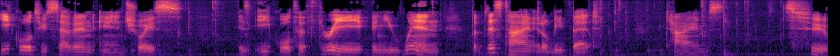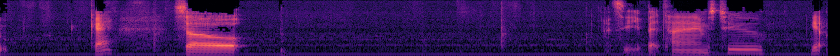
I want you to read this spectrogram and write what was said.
equal to 7 and choice is equal to 3, then you win, but this time it'll be bet times 2. Okay, so let's see, bet times 2, yep.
